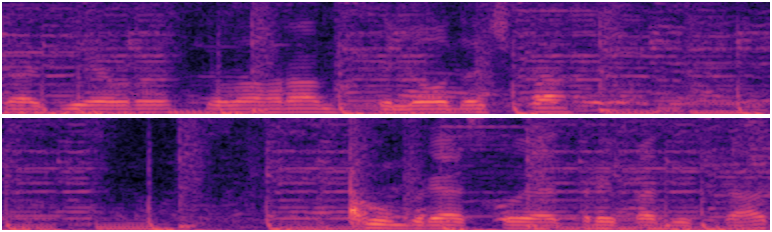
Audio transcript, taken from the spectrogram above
5 євро кілограм, сельодочка. Скумбрія стоїть 3,50.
